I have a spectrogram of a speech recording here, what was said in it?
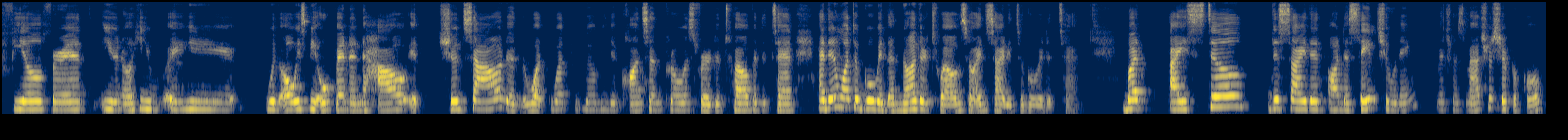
feel for it. You know, he he would always be open and how it should sound and what what will be the constant pros for the 12 and the 10 i didn't want to go with another 12 so i decided to go with the 10 but i still decided on the same tuning which was match reciprocal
